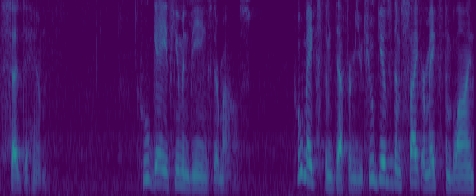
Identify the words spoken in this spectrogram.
said to him, who gave human beings their mouths? Who makes them deaf or mute? Who gives them sight or makes them blind?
